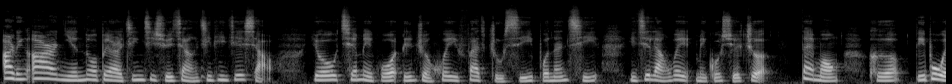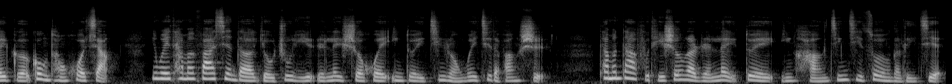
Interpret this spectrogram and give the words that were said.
二零二二年诺贝尔经济学奖今天揭晓，由前美国联准会 Fed 主席伯南奇以及两位美国学者戴蒙和迪布维格共同获奖，因为他们发现的有助于人类社会应对金融危机的方式。他们大幅提升了人类对银行经济作用的理解，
